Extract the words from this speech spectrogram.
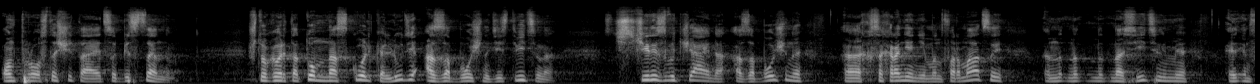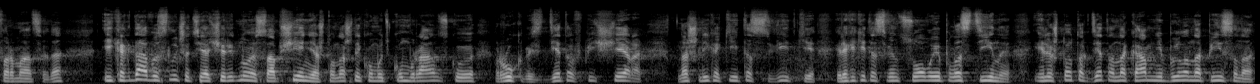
он просто считается бесценным. Что говорит о том, насколько люди озабочены, действительно, чрезвычайно озабочены э, сохранением информации – носителями Э, информация, да? И когда вы слышите очередное сообщение, что нашли какую-нибудь кумранскую рукопись, где-то в пещерах, нашли какие-то свитки, или какие-то свинцовые пластины, или что-то где-то на камне было написано,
